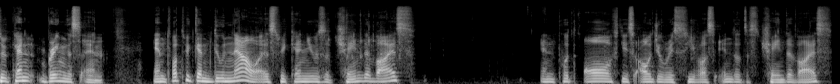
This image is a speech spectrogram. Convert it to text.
So we can bring this in. And what we can do now is we can use a chain device and put all of these audio receivers into this chain device.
